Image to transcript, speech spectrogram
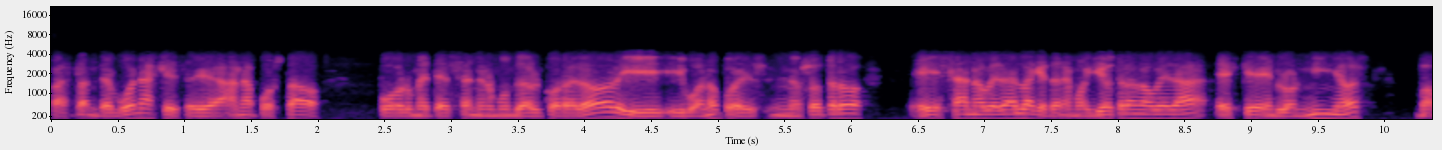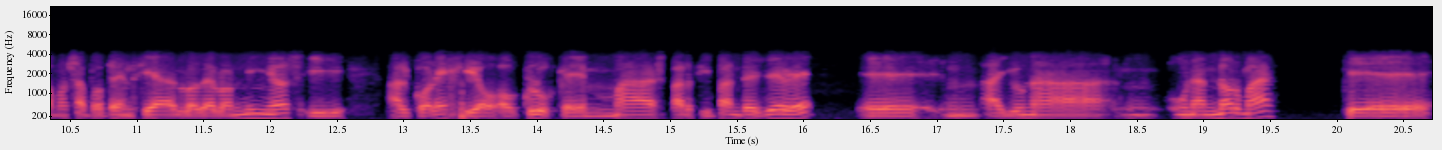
bastante buenas, que se han apostado por meterse en el mundo del corredor y, y, bueno, pues nosotros esa novedad es la que tenemos. Y otra novedad es que en los niños vamos a potenciar lo de los niños y al colegio o club que más participantes lleve, eh, hay una, unas normas que,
